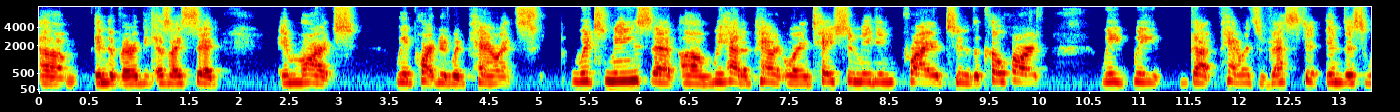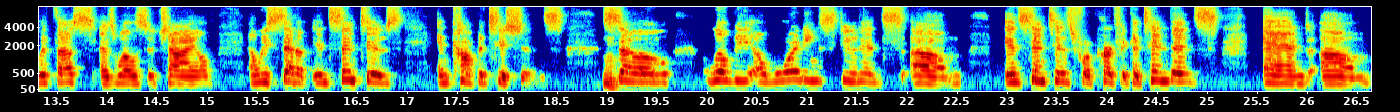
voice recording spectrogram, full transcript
um, in the very, as I said, in March, we partnered with parents, which means that um, we had a parent orientation meeting prior to the cohort. We, we got parents vested in this with us as well as the child, and we set up incentives and competitions. Hmm. So we'll be awarding students um, incentives for perfect attendance and um,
